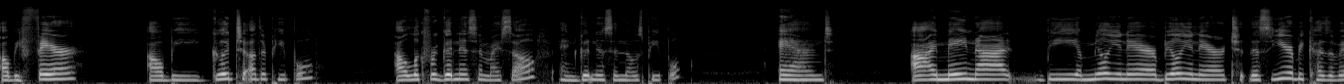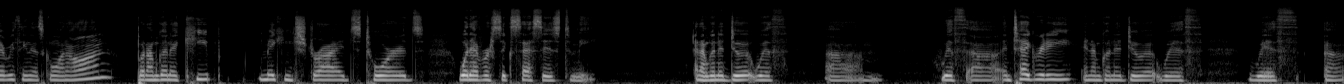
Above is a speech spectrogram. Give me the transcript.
I'll be fair, I'll be good to other people. I'll look for goodness in myself and goodness in those people. And I may not be a millionaire, billionaire this year because of everything that's going on, but I'm going to keep making strides towards whatever success is to me. And I'm going to do it with um, with uh, integrity, and I'm going to do it with with uh,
